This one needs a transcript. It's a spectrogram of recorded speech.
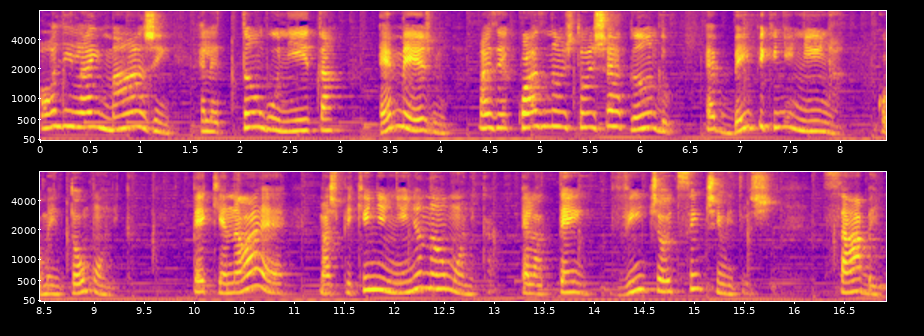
Olhem lá a imagem, ela é tão bonita. É mesmo, mas eu quase não estou enxergando. É bem pequenininha, comentou Mônica. Pequena ela é, mas pequenininha não, Mônica. Ela tem 28 centímetros. Sabem,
